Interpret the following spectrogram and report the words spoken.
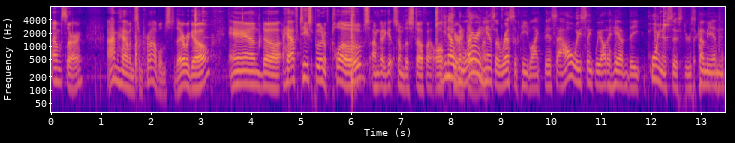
I'm sorry. I'm having some problems today. There we go. And uh, half teaspoon of cloves. I'm going to get some of this stuff off. You know, when Larry minutes. has a recipe like this, I always think we ought to have the Pointer Sisters come in. And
